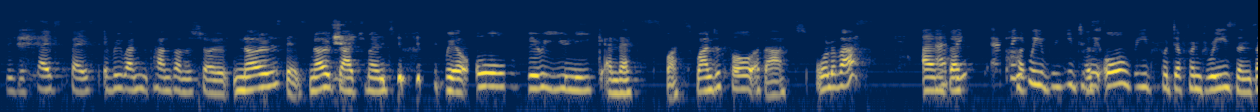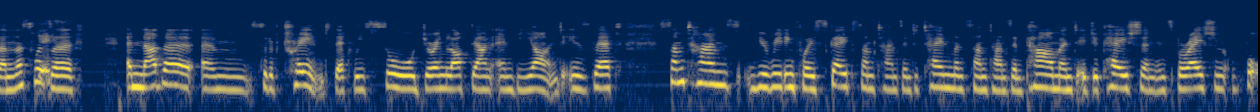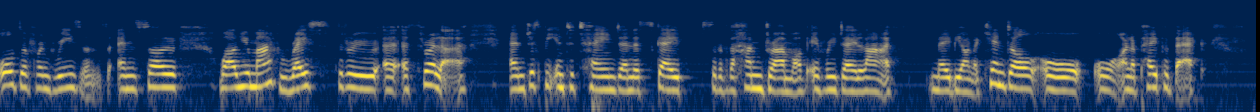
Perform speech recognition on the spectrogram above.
This is a safe space. Everyone who comes on the show knows there's no judgment. we are all very unique and that's what's wonderful about all of us. Um, I think, I think we read, we all read for different reasons and this was yes. a, another um, sort of trend that we saw during lockdown and beyond is that sometimes you're reading for escape, sometimes entertainment, sometimes empowerment, education, inspiration, for all different reasons. And so while you might race through a, a thriller and just be entertained and escape sort of the humdrum of everyday life, maybe on a Kindle or, or on a paperback,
